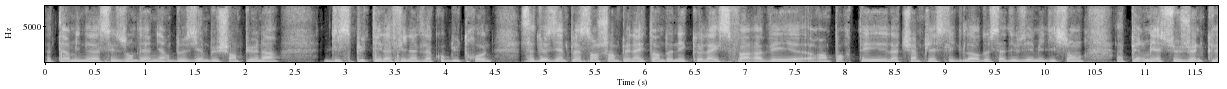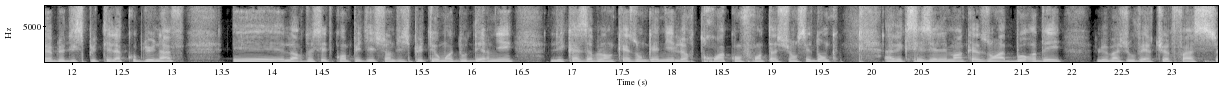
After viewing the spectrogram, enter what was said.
a terminé la saison dernière deuxième du championnat, disputé la finale de la Coupe du Trône. Sa deuxième place en championnat, étant donné que l'ASFAR avait euh, remporté la Champions League lors de sa deuxième édition, a permis à ce jeune club de disputer la Coupe du NAF. Et lors de cette compétition disputée au mois d'août dernier, les Casablancaises ont gagné leur trois confrontations. C'est donc avec ces éléments qu'elles ont abordé le match d'ouverture face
